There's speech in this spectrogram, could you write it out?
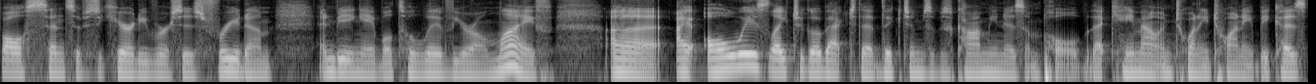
false sense of security versus freedom and being able to live your own life. Uh, i always like to go back to that victims of communism poll that came out in 2020 because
